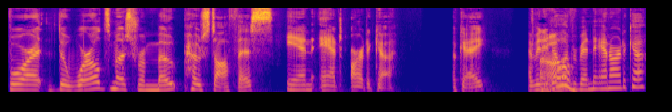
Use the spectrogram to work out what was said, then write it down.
for the world's most remote post office in Antarctica. Okay. Have any of y'all Oh. ever been to Antarctica?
